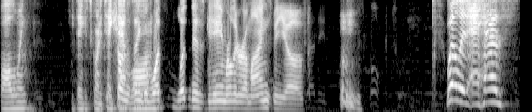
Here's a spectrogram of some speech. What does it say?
following? You think it's going to take trying that to think long? of what what this game really reminds me of. Well, it has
